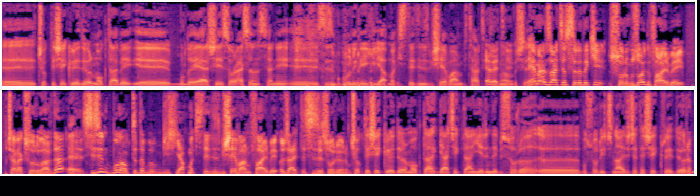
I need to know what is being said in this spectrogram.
Ee, çok teşekkür ediyorum. Oktay Bey e, burada eğer şeyi sorarsanız hani e, sizin bu konuyla ilgili yapmak istediğiniz bir şey var mı bir artık Evet 2015'te? hemen zaten sıradaki sorumuz oydu Fahir Bey çanak sorularda. E, sizin bu noktada bu, bir, yapmak istediğiniz bir şey var mı Fahir Bey? Özellikle size soruyorum. Çok teşekkür ediyorum Oktay. Gerçekten yerinde bir soru. Ee, bu soru için ayrıca teşekkür ediyorum.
